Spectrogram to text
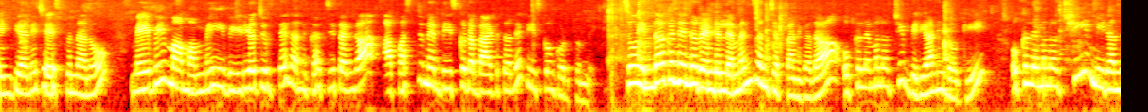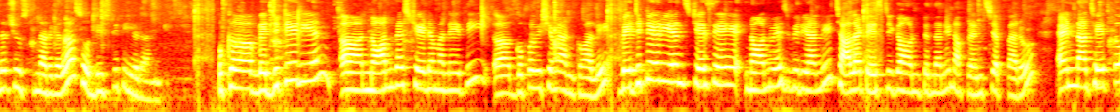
ఏంటి అని చేస్తున్నాను. మేబీ మా మమ్మీ ఈ వీడియో చూస్తే నన్ను ఖచ్చితంగా ఆ ఫస్ట్ నేను తీసుకున్న బ్యాట్తోనే తీసుకొని కొడుతుంది. సో ఇందాక నేను రెండు లెమన్స్ అని చెప్పాను కదా ఒక లెమన్ వచ్చి బిర్యానీలోకి ఒక లెమన్ వచ్చి మీరందరు చూస్తున్నారు కదా సో దిష్టి తీయడానికి. ఒక వెజిటేరియన్ నాన్ వెజ్ చేయడం అనేది గొప్ప విషయమే అనుకోవాలి. వెజిటేరియన్స్ చేసే నాన్ వెజ్ బిర్యానీ చాలా టేస్టీగా ఉంటుందని నా ఫ్రెండ్స్ చెప్పారు. అండ్ నా చేత్తో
